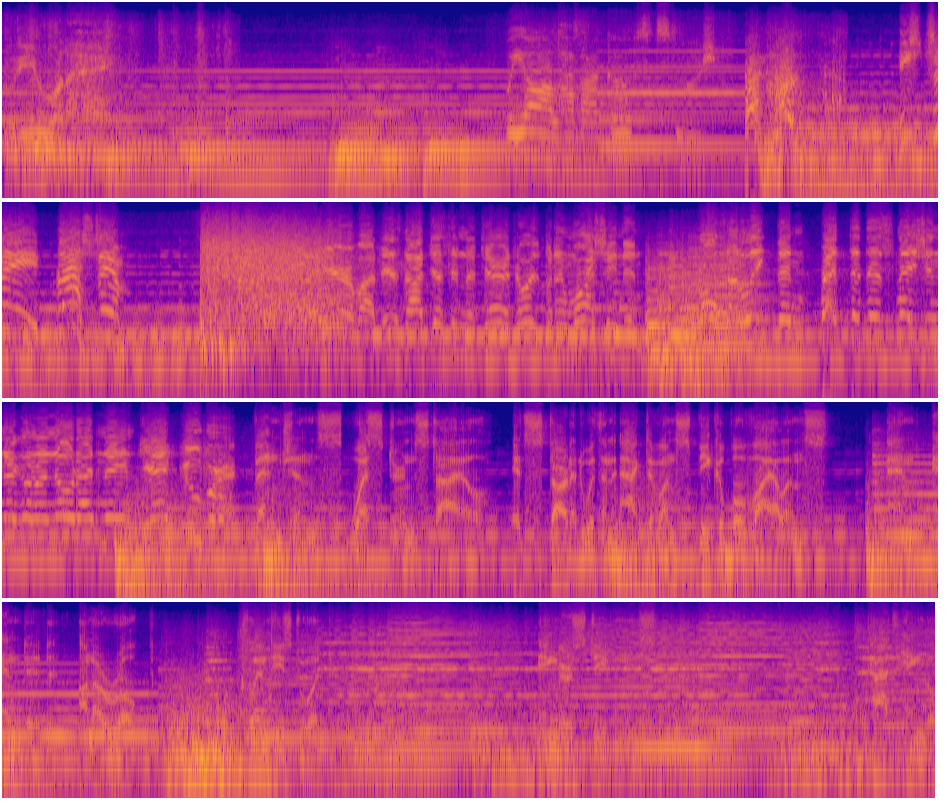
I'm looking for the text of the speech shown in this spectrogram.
Who do you want to hang? We all have our ghosts, Marshal. He's treed! Blast him! I hear about this, not just in the territories, but in Washington. Across the length and breadth of this nation, they're gonna know that name, Jed Cooper. Vengeance, Western style. It started with an act of unspeakable violence and ended on a rope. Clint Eastwood, Inger Stevens, Pat Hingle,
